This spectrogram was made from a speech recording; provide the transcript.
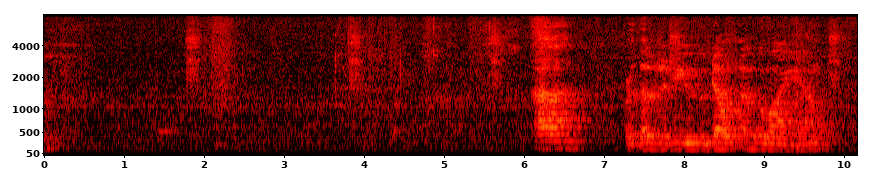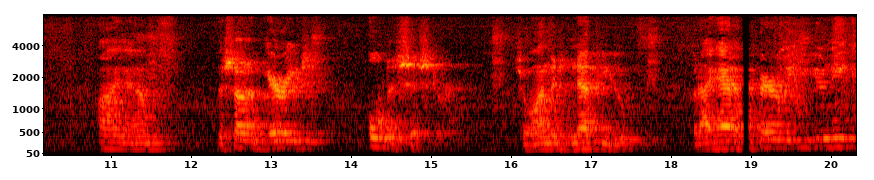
like. Uh, For those of you who don't know who I am, I am the son of Gary's oldest sister. So I'm his nephew, but I had a fairly unique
